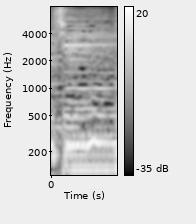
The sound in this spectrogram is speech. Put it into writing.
情。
